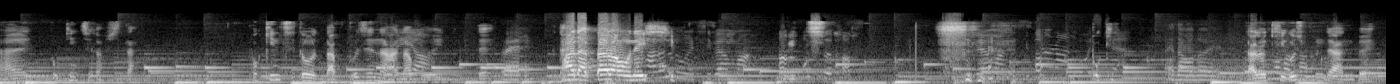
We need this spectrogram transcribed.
아이 포킨치 갑시다. 포킨치도 나쁘지는 않아. 보이는데. 왜? 다 나 따라오네 씨. 집에만 아, 미치. 집에만 있어? 포킨 나 오늘 나도 키고 싶은데 안돼 집에만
